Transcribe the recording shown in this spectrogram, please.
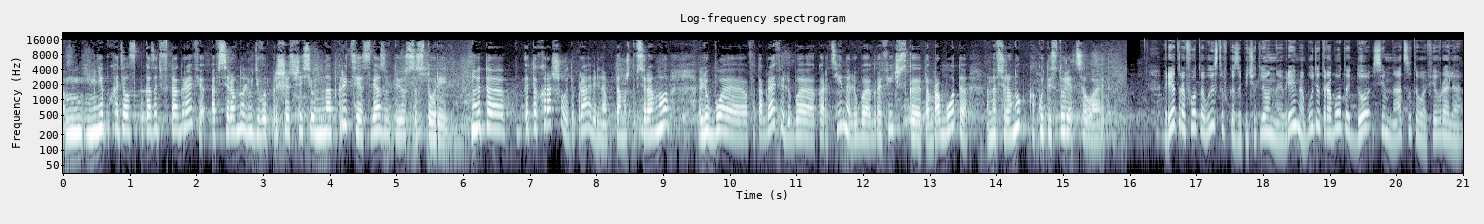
мне бы хотелось показать фотографию, а все равно люди, вот пришедшие сегодня на открытие, связывают ее с историей. Но это, это хорошо, это правильно, потому что все равно любая фотография, любая картина, любая графическая там, работа, она все равно какую-то историю отсылает. Ретро-фотовыставка «Запечатленное время» будет работать до 17 февраля.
